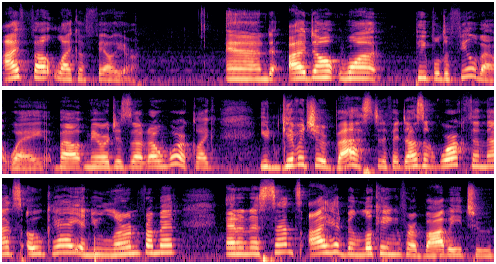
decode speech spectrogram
I felt like a failure. And I don't want people to feel that way about marriages that don't work. Like you give it your best, and if it doesn't work, then that's okay, and you learn from it. And in a sense, I had been looking for Bobby to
